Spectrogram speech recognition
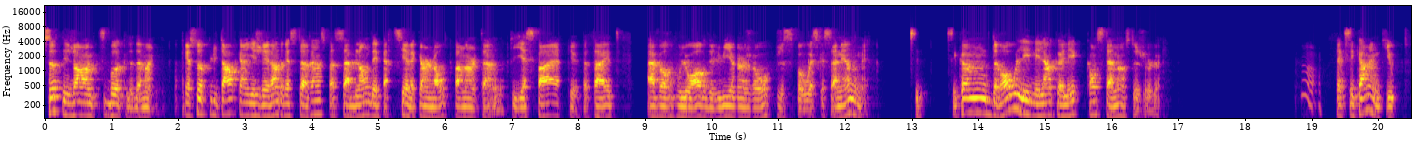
Ça, c'est genre un petit bout là, de même. Après ça, plus tard, quand il est gérant de restaurant, c'est parce que sa blonde est partie avec un autre pendant un temps, puis il espère que peut-être elle va vouloir de lui un jour. Je sais pas où est-ce que ça mène, mais c'est c'est comme drôle et mélancolique constamment ce jeu-là. Oh. Fait que c'est quand même cute.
